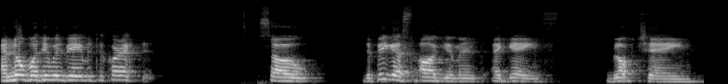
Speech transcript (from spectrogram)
and nobody will be able to correct it. So the biggest argument against blockchain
